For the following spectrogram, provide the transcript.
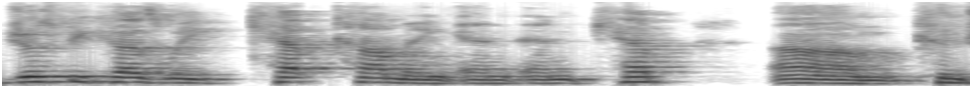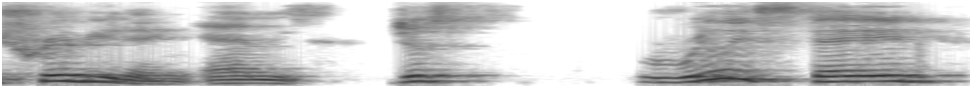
just because we kept coming and, and kept um, contributing and just really stayed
